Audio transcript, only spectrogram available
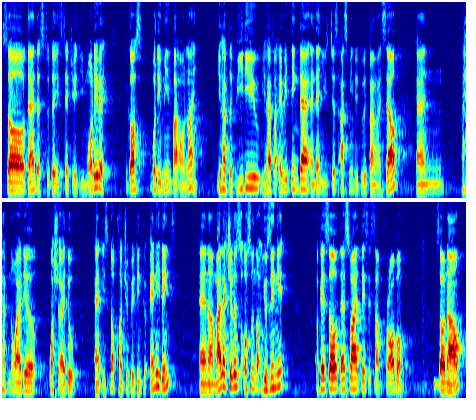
So then the student is actually demotivated because what do you mean by online? You have the video, you have everything there, and then you just ask me to do it by myself, and I have no idea what should I do. And it's not contributing to anything, and uh, my lecturers also not using it. Okay, so that's why this is some problem. So now,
